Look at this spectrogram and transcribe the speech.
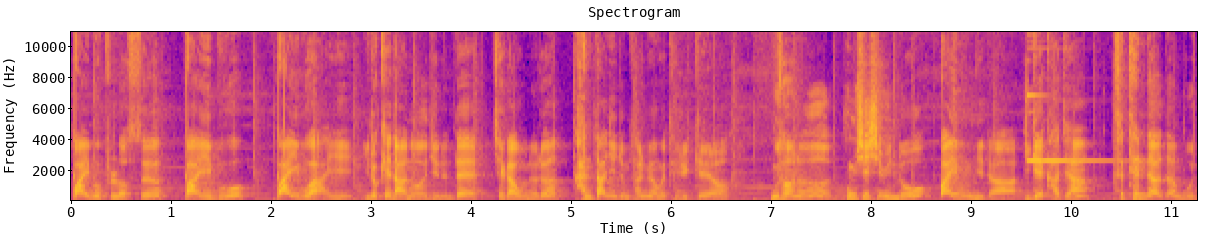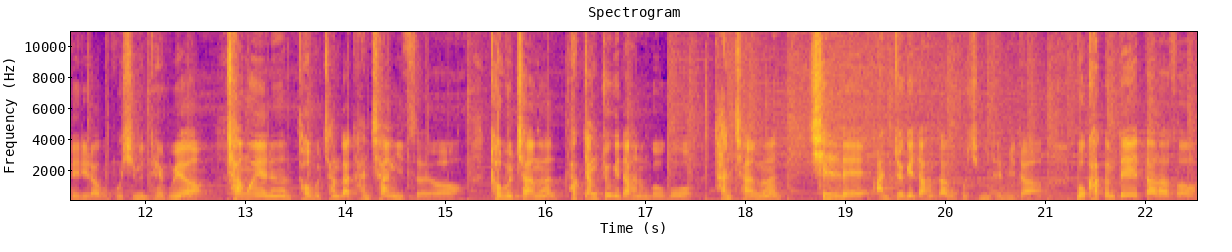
5 플러스, 5, 5i 이렇게 나누어지는데 제가 오늘은 간단히 좀 설명을 드릴게요. 우선은 홈CC 윈도우 5입니다. 이게 가장 스탠다드한 모델이라고 보시면 되고요. 창호에는 더블창과 단창이 있어요. 더블창은 확장 쪽에다 하는 거고 단창은 실내 안쪽에다 한다고 보시면 됩니다. 뭐 가끔 때에 따라서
